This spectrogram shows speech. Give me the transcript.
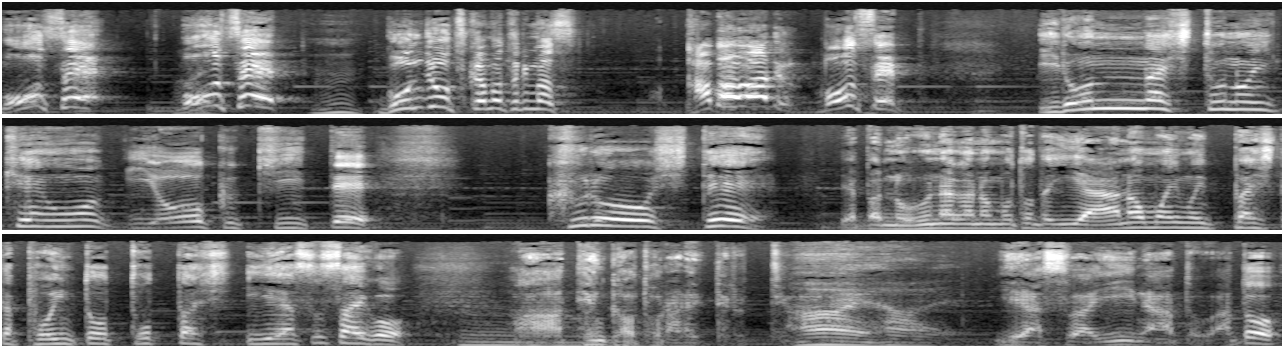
申せ申せ、権城を捕ま取ります。構わる申せいろんな人の意見をよく聞いて苦労してやっぱ信長のもとで嫌な思いもいっぱいしたポイントを取った家康最後、ああ天下を取られてるっていう。はいは家康はいいなと。あと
